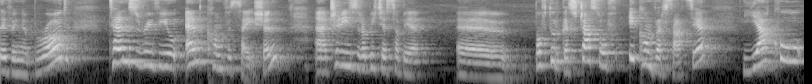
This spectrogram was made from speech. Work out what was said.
living abroad, tense review and conversation, e, czyli zrobicie sobie powtórkę z czasów i konwersację. Jaku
